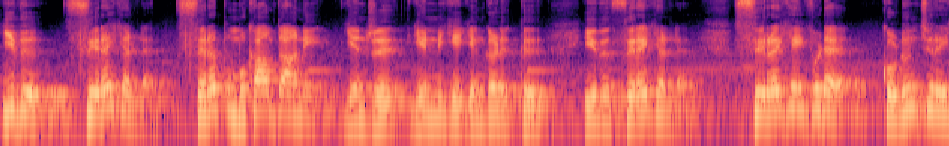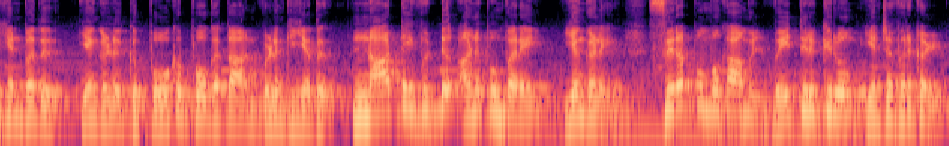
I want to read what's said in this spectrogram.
இது சிறை அல்ல சிறப்பு முகாம்தானே என்று எண்ணிய எங்களுக்கு இது சிறை அல்ல சிறையை விட கொடுஞ்சிறை என்பது எங்களுக்கு போக போகத்தான் விளங்கியது. நாட்டை விட்டு அனுப்பும் வரை எங்களை சிறப்பு முகாமில் வைத்திருக்கிறோம் என்றவர்கள்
